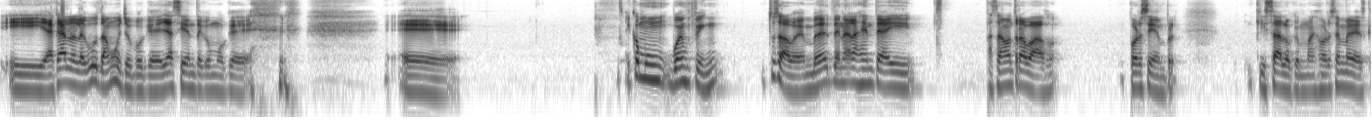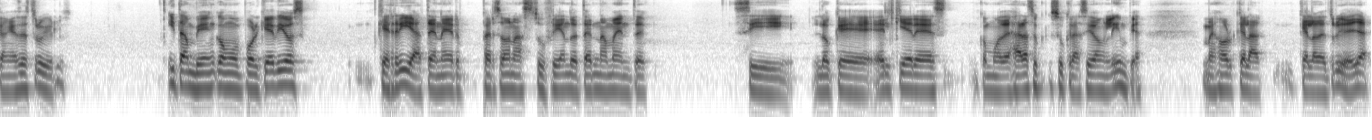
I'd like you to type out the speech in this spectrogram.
Y a Carla le gusta mucho porque ella siente como que eh, es como un buen fin. Tú sabes, en vez de tener a la gente ahí pasando trabajo por siempre, quizá lo que mejor se merezcan es destruirlos. Y también como por qué Dios querría tener personas sufriendo eternamente si lo que Él quiere es como dejar a su, creación limpia, mejor que la, que la destruya ya.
